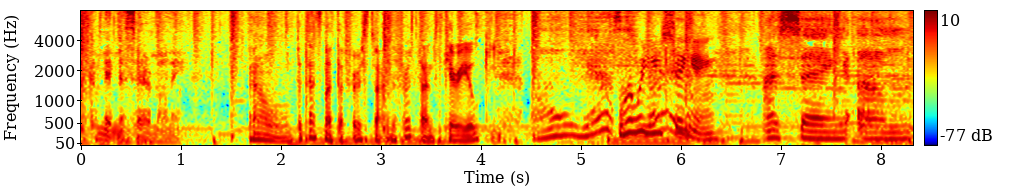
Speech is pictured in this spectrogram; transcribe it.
commitment ceremony. Oh, but that's not the first time. The first time's karaoke. Oh yes. What that's were you singing? I sang. Um,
